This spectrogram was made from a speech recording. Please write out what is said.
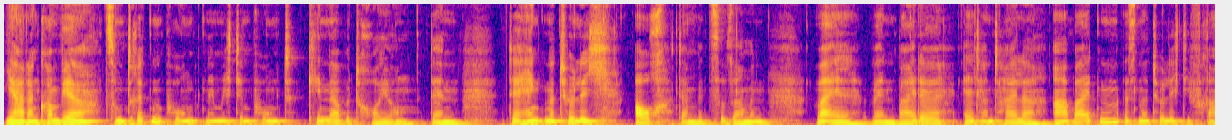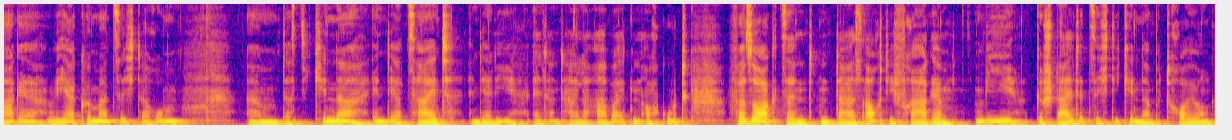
Ja, dann kommen wir zum dritten Punkt, nämlich dem Punkt Kinderbetreuung. Denn der hängt natürlich auch damit zusammen, weil wenn beide Elternteile arbeiten, ist natürlich die Frage, wer kümmert sich darum, ähm, dass die Kinder in der Zeit, in der die Elternteile arbeiten, auch gut versorgt sind. Und da ist auch die Frage, wie gestaltet sich die Kinderbetreuung?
